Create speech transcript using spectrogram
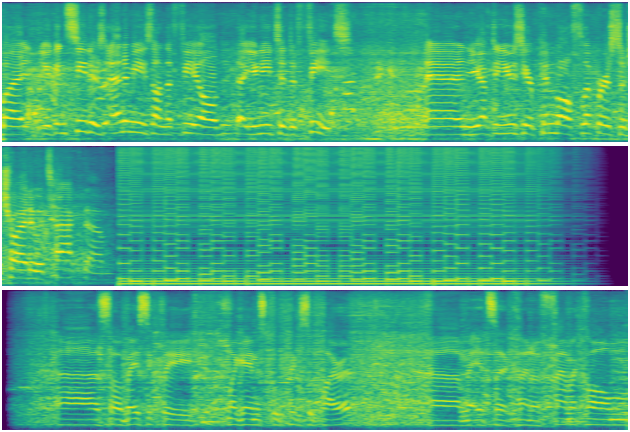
but you can see there's enemies on the field that you need to defeat. And you have to use your pinball flippers to try to attack them. Uh, so basically, my game is called Pixel Pirate. Um, it's a kind of Famicom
